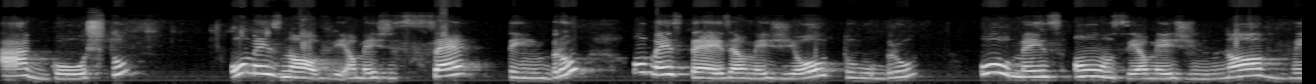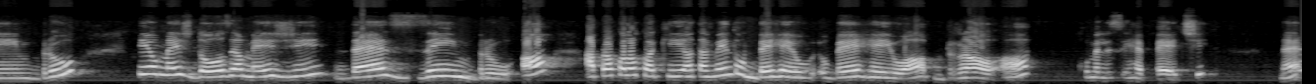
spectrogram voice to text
agosto. O mês 9 é o mês de setembro. O mês 10 é o mês de outubro. O mês 11 é o mês de novembro. E o mês 12 é o mês de dezembro. Ó, a Pro colocou aqui, ó, tá vendo o B, o B, rei, o O, bro, ó, como ele se repete, né?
